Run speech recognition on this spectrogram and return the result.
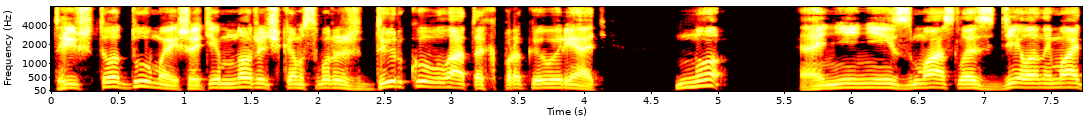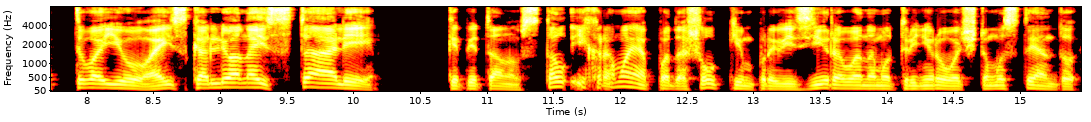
«Ты что думаешь, этим ножичком сможешь дырку в латах проковырять?» «Но...» «Они не из масла сделаны, мать твою, а из каленой стали!» Капитан встал и, хромая, подошел к импровизированному тренировочному стенду.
